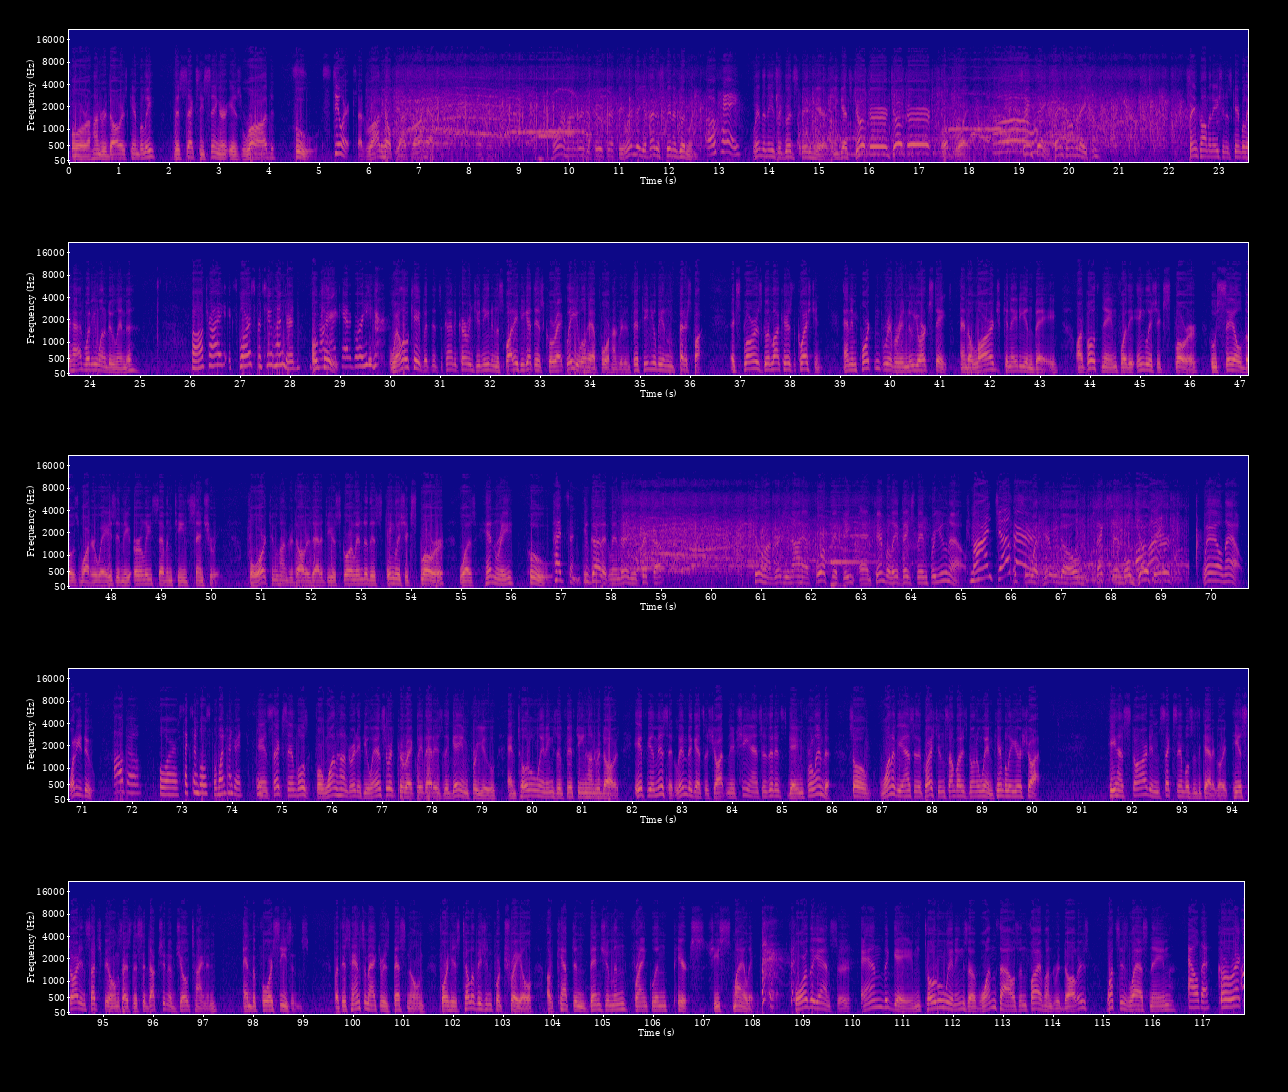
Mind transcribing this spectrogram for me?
For $100, Kimberly, this sexy singer is Rod who? Stewart. That Rod helped you. I saw it happen. 400 to 250. Linda, you better spin a good one. Okay. Linda needs a good spin here. She gets Joker, Joker. Oh, boy. Same oh. thing, same combination. Same combination as Kimberly had. What do you want to do, Linda? Well, I'll try Explorers for 200. Okay. Not my category either. Well, okay, but it's the kind of courage you need in the spot. If you get this correctly, you will have 450, and you'll be in a better spot. Explorers, good luck. Here's the question. An important river in New York State and a large Canadian bay are both named for the English explorer who sailed those waterways in the early 17th century. For $200 added to your score, Linda, this English explorer was Henry who? Hudson. You got it, Linda, and you picked up 200. You now have 450, and Kimberly, big spin for you now. Come on, Joker. Let's see what, here we go. Sex symbol, Joker. Well, now, what do you do? I'll go for sex symbols for 100, please. And sex symbols for 100, if you answer it correctly, that is the game for you, and total winnings of $1,500. If you miss it, Linda gets a shot, and if she answers it, it's game for Linda. So one of you answer the question, somebody's going to win. Kimberly, your shot. He has starred in sex symbols as the category. He has starred in such films as The Seduction of Joe Tynan and The Four Seasons. But this handsome actor is best known for his television portrayal of Captain Benjamin Franklin Pierce. She's smiling. for the answer and the game, total winnings of $1,500. What's his last name? Alda. Correct.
